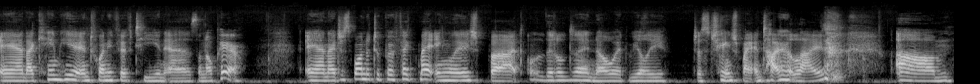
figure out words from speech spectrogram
and I came here in 2015 as an au pair. And I just wanted to perfect my English, but little did I know it really just changed my entire life. Um,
